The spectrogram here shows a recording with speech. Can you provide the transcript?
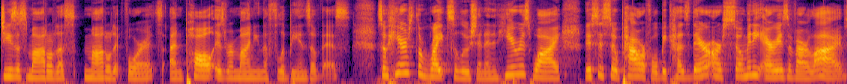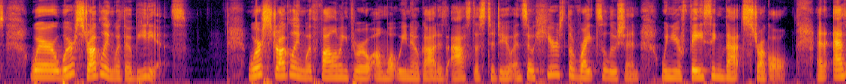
Jesus modeled us modeled it for us and Paul is reminding the Philippians of this. So here's the right solution and here is why this is so powerful because there are so many areas of our lives where we're struggling with obedience we're struggling with following through on what we know God has asked us to do. And so here's the right solution when you're facing that struggle. And as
